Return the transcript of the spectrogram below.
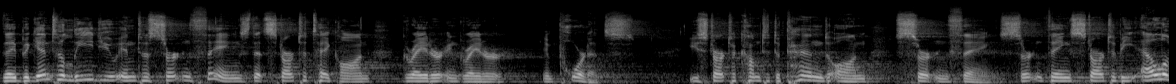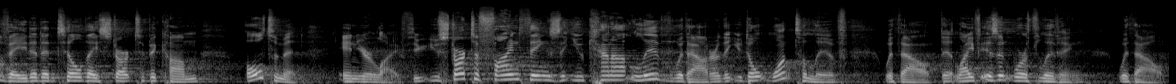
they begin to lead you into certain things that start to take on greater and greater importance. You start to come to depend on certain things. Certain things start to be elevated until they start to become ultimate in your life. You start to find things that you cannot live without or that you don't want to live without, that life isn't worth living without.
